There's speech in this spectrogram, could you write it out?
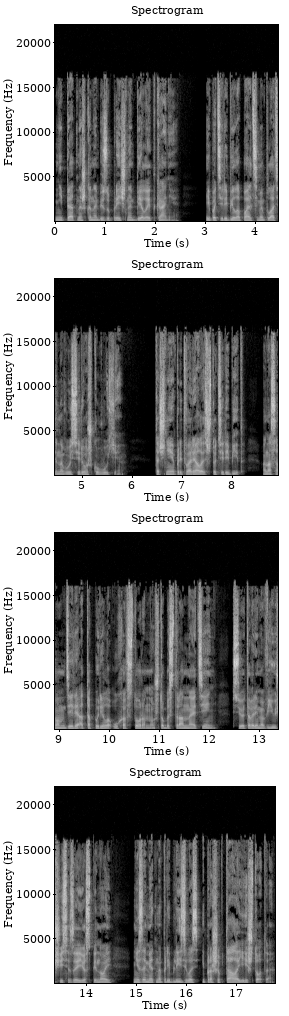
не пятнышко на безупречно белой ткани и потеребила пальцами платиновую сережку в ухе. Точнее, притворялась, что теребит, а на самом деле оттопырила ухо в сторону, чтобы странная тень, все это время вьющаяся за ее спиной, незаметно приблизилась и прошептала ей что-то.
